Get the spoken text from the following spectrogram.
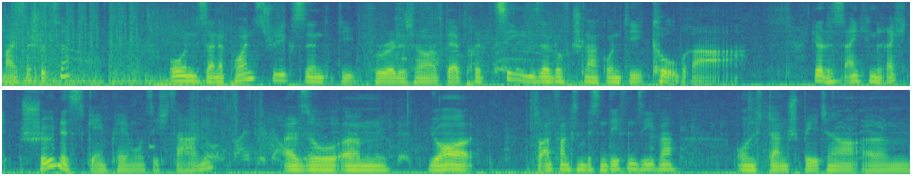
Meisterschütze. Und seine Point Streaks sind die Predator, der präzise Luftschlag und die Cobra. Ja, das ist eigentlich ein recht schönes Gameplay, muss ich sagen. Also, ähm, ja, zu Anfangs ein bisschen defensiver und dann später, ähm,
